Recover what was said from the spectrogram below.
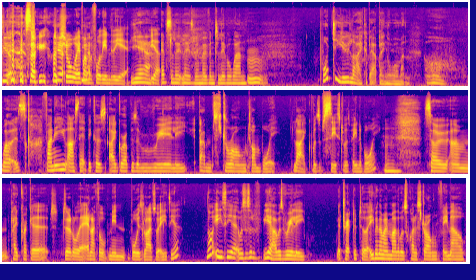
Yeah. so I'm Yeah, sure we'll have one yeah. before the end of the year. yeah. Yeah. Absolutely. As we move into level one. Mm. What do you like about being a woman? Oh, well, it's funny you ask that because I grew up as a really um, strong tomboy. Like, was obsessed with being a boy. Mm. So, um, played cricket, did all that, and I thought men, boys' lives were easier. Not easier. It was a sort of yeah. I was really attracted to it, even though my mother was quite a strong female,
